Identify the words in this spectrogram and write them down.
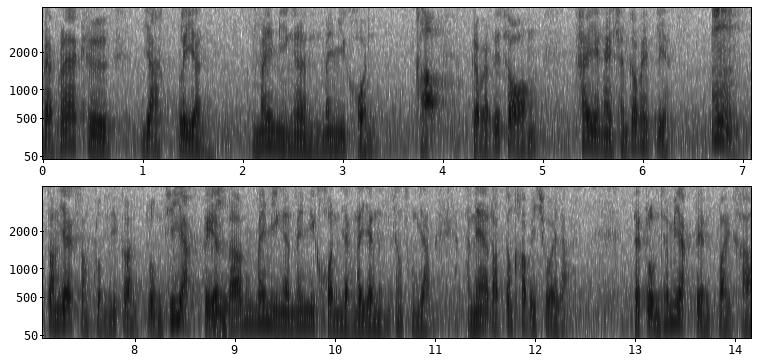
แบบแรกคืออยากเปลี่ยนไม่มีเงินไม่มีคนครับกับแบบที่ 2 ให้ยังไงฉันก็ไม่เปลี่ยนอืมต้องแยก 2 กลุ่มนี้ก่อนกลุ่มที่อยากเปลี่ยนแล้วไม่มีเงินไม่มีคนอย่างใดอย่างหนึ่งทั้งสองอย่าง อันเนี้ยเราต้องเข้าไปช่วยละ แต่กลุ่มที่ไม่อยากเปลี่ยนปล่อยเขา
